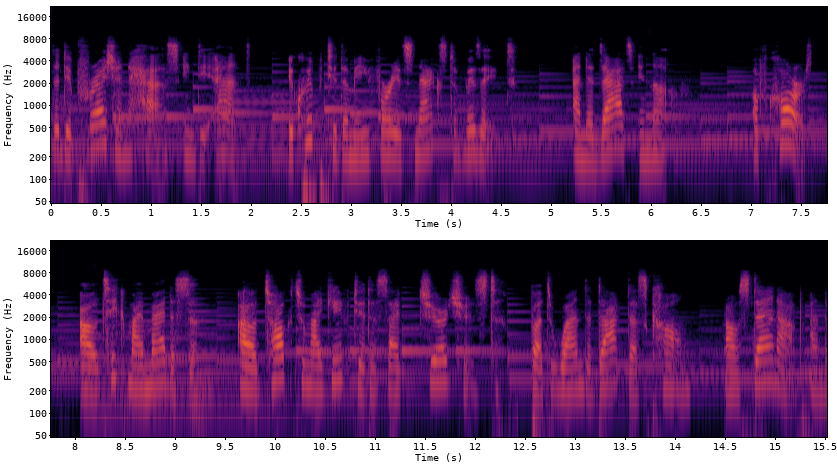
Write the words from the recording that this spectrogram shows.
The depression has, in the end, equipped me for its next visit, and that's enough. Of course, I'll take my medicine. I'll talk to my gifted psychiatrist, but when the dark does come, I'll stand up and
